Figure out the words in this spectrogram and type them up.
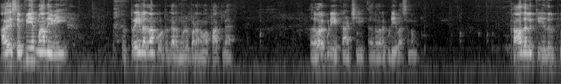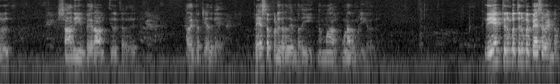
ஆகவே செம்பியன் மாதேவி ஒரு ட்ரெய்லர் தான் போட்டிருக்காரு. முழு படம் நம்ம பார்க்கல. அதில் வரக்கூடிய காட்சி அதில் வரக்கூடிய வசனம் காதலுக்கு எதிர்ப்பு சாதியின் பெயரால் இருக்கிறது. அதை பற்றி அதில் பேசப்படுகிறது என்பதை நம்மால் உணர முடிகிறது. இதை ஏன் திரும்ப திரும்ப பேச வேண்டும்?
